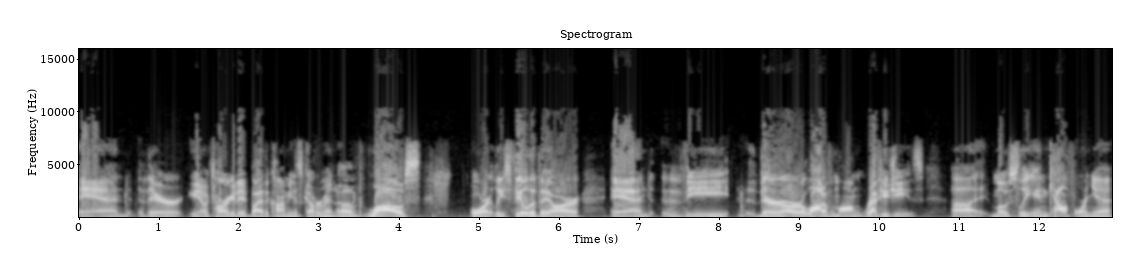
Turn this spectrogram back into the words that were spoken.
and they're you know targeted by the communist government of Laos, or at least feel that they are. And the there are a lot of Hmong refugees uh, mostly in California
